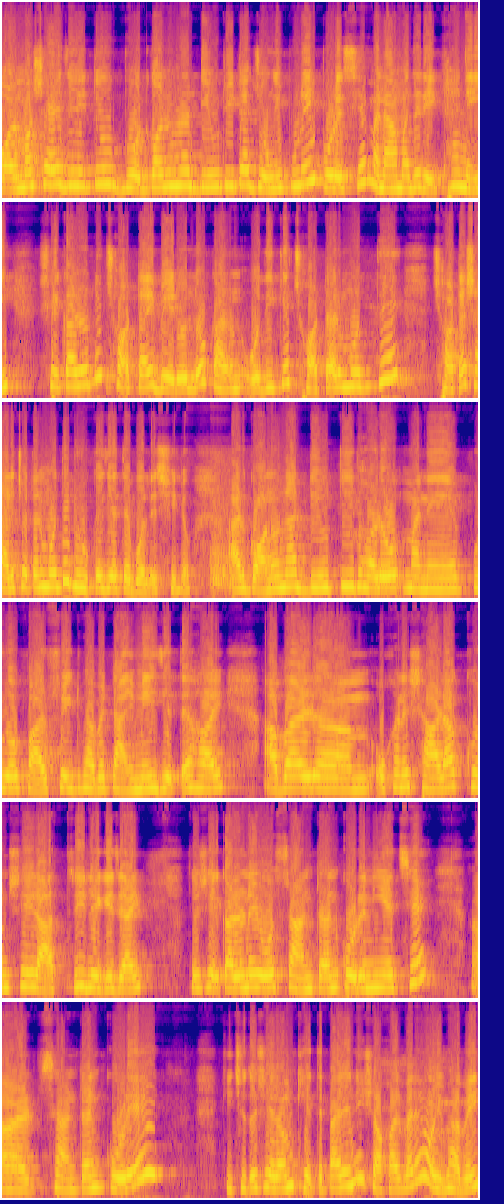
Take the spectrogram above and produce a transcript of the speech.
বর্মশায় যেহেতু ভোট গণনার ডিউটিটা জঙ্গিপুরেই পড়েছে মানে আমাদের এখানেই, সে কারণে ছটায় বেরোলো, কারণ ওদিকে ছটার মধ্যে, ছটা, সাড়ে ছটার মধ্যে ঢুকে যেতে বলেছিল। আর গণনার ডিউটি ধরো মানে পুরো পারফেক্টভাবে টাইমেই যেতে হয়। আবার ওখানে সারাক্ষণ সেই রাত্রি লেগে যায়। তো সে কারণে ও স্নান টান করে নিয়েছে। আর স্নান টান করে কিছু তো সেরকম খেতে পারেনি। সকালবেলায় ওইভাবেই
